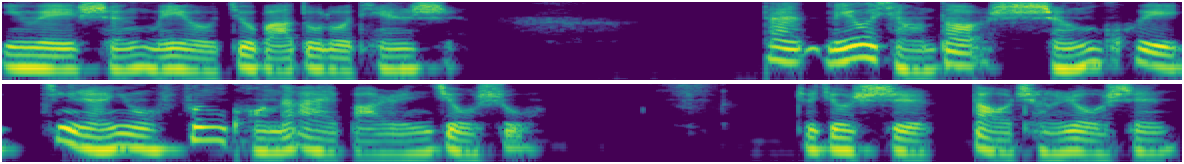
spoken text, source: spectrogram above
因为神没有救拔堕落天使。但没有想到神会竟然用疯狂的爱把人救赎，这就是道成肉身，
